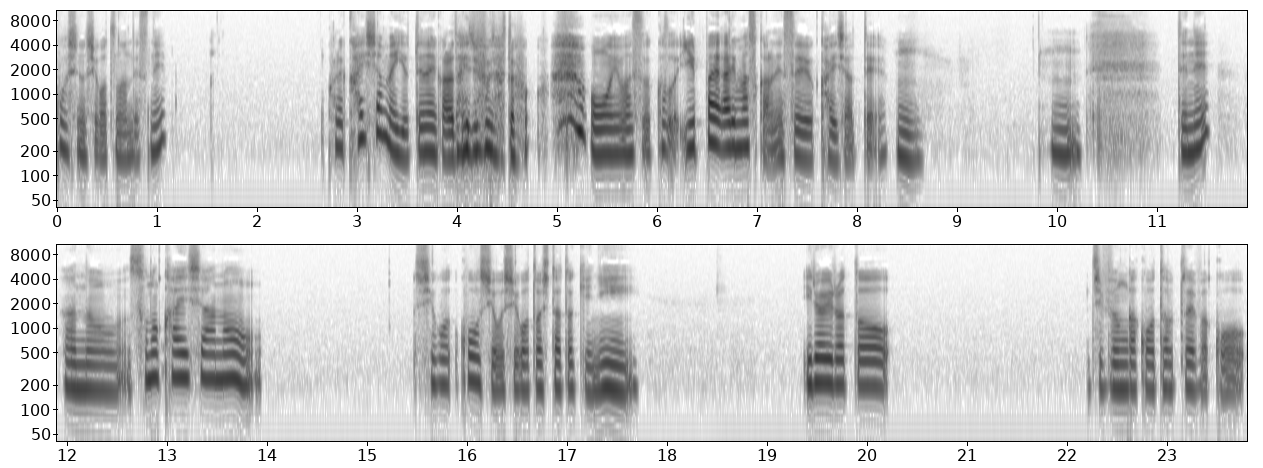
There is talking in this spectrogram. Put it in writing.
講師の仕事なんですね。これ会社名言ってないから大丈夫だと 思います。いっぱいありますからねそういう会社って。うん。うん。でねあのその会社の仕事講師を仕事した時にいろいろと自分がこう例えばこ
